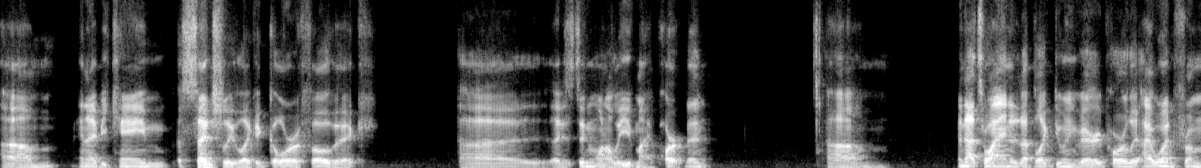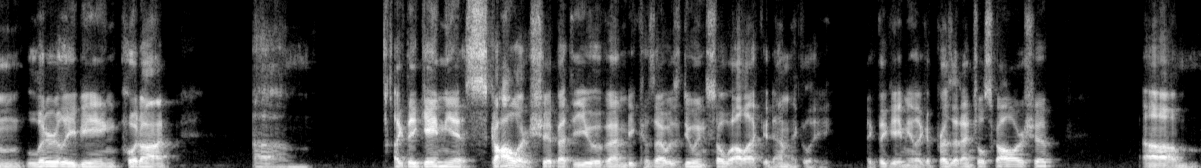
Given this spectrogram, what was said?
Um, and I became essentially like agoraphobic. Uh, I just didn't want to leave my apartment. Um, and that's why I ended up like doing very poorly. I went from literally being put on, um, like they gave me a scholarship at the U of M because I was doing so well academically. Like they gave me like a presidential scholarship. Um,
